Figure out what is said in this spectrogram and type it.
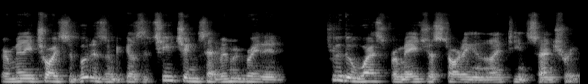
there are many choices of Buddhism because the teachings have immigrated to the West from Asia starting in the 19th century.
